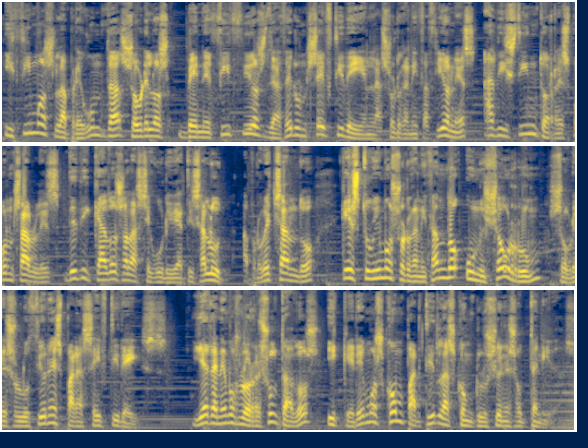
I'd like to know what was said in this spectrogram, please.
hicimos la pregunta sobre los beneficios de hacer un Safety Day en las organizaciones a distintos responsables dedicados a la seguridad y salud, aprovechando que estuvimos organizando un showroom sobre soluciones para Safety Days. Ya tenemos los resultados y queremos compartir las conclusiones obtenidas.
